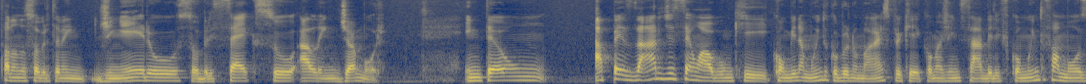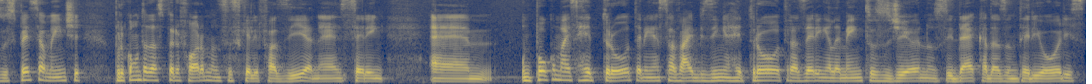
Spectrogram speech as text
falando sobre também dinheiro, sobre sexo, além de amor. Então, apesar de ser um álbum que combina muito com o Bruno Mars, porque como a gente sabe, ele ficou muito famoso, especialmente por conta das performances que ele fazia, né, serem é, um pouco mais retrô, terem essa vibezinha retrô, trazerem elementos de anos e décadas anteriores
